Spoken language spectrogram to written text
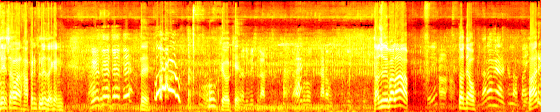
দিস আবার হাফ প্যান্ট খুলে যায় খানি দে দে দে দে। দে। ওকে ওকে। তাজু দিবা লাভ হ্যাঁ হ্যাঁ। তো দাও। আরে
